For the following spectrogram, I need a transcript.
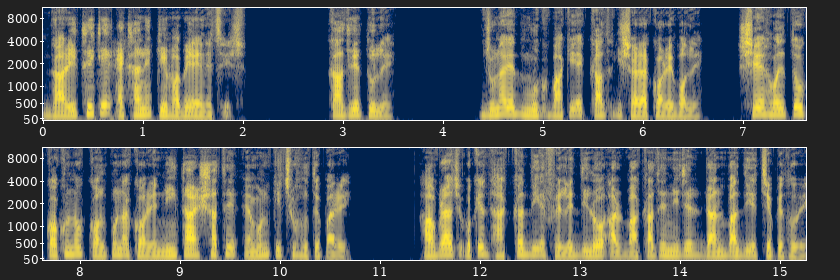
গাড়ি থেকে এখানে কীভাবে এনেছিস? কাঁধে তুলে। জুনায়েদ মুখ বাঁকিয়ে কাঁধ ইশারা করে বলে, সে হয়তো কখনো কল্পনা করেনি তার সাথে এমন কিছু হতে পারে। আবরাজ ওকে ধাক্কা দিয়ে ফেলে দিল আর বা কাঁধে নিজের ডান বা দিয়ে চেপে ধরে।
